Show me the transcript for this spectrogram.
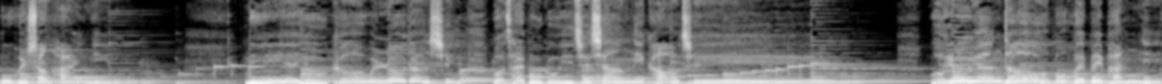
不会伤害你。你也有颗温柔的心，我才不顾一切向你靠近。我永远都不会背叛你，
